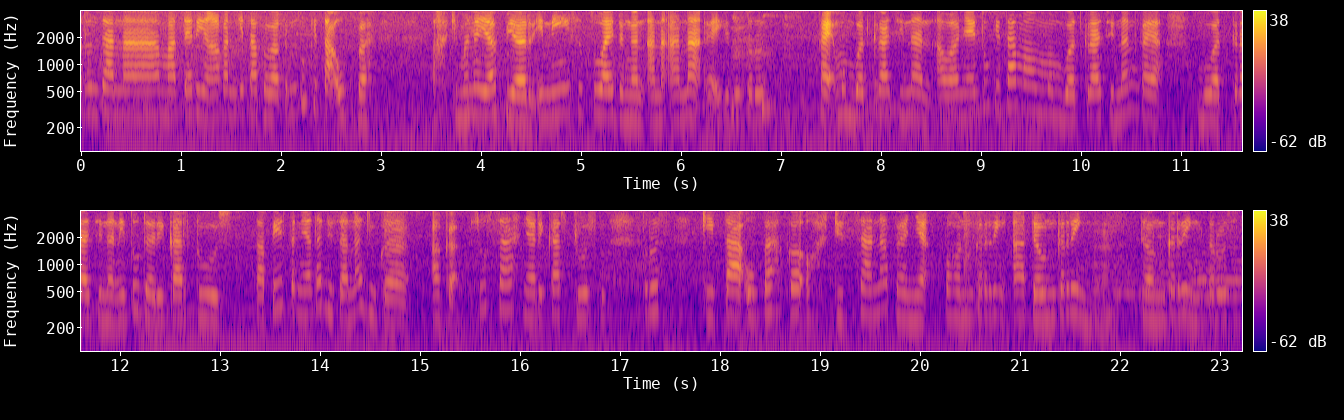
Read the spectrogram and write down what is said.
rencana materi yang akan kita bawakan itu kita ubah. Ah gimana ya biar ini sesuai dengan anak-anak kayak gitu. Terus kayak membuat kerajinan. Awalnya itu kita mau membuat kerajinan kayak buat kerajinan itu dari kardus. Tapi ternyata di sana juga agak susah nyari kardus tuh. Terus kita ubah ke oh di sana banyak pohon kering ah, daun kering. Hmm. daun kering terus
